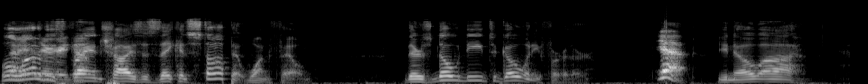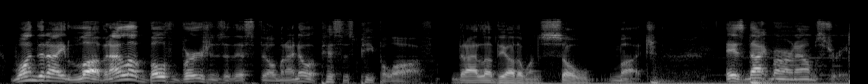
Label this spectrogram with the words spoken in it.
Well, a lot of these you go. franchises, they can stop at one film. There's no need to go any further. yeah, You know, uh, one that I love, and I love both versions of this film, and I know it pisses people off that I love the other one so much, is Nightmare on Elm Street.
